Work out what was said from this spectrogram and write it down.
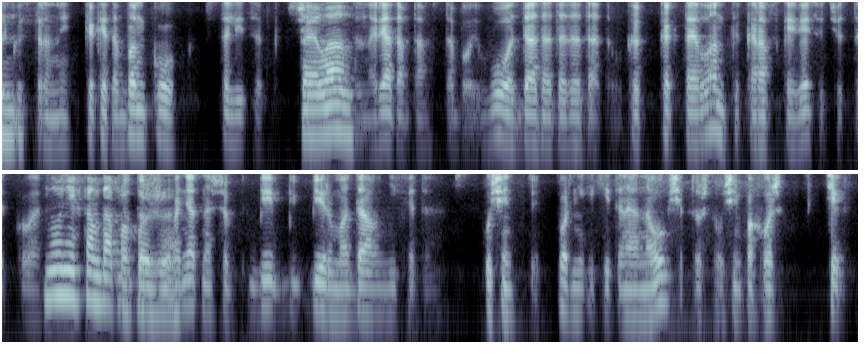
такой страны. Как это Бангкок, столица. Таиланд. страна? Рядом там с тобой. Вот, да, да, да, да, да. Как, как Таиланд, как арабская вязь, вот что-то такое. Ну, у них там, да, Ну, похоже. понятно, что Би- Би- Бирма, да, у них это очень корни какие-то, наверное, общие, потому что очень похож текст.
